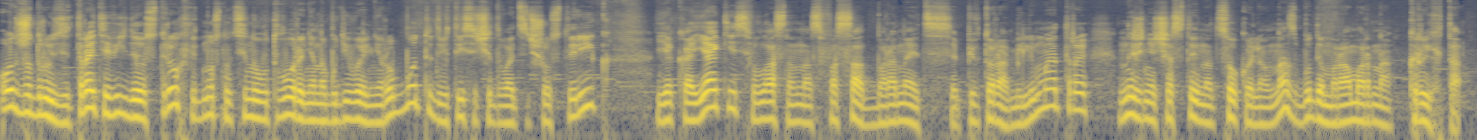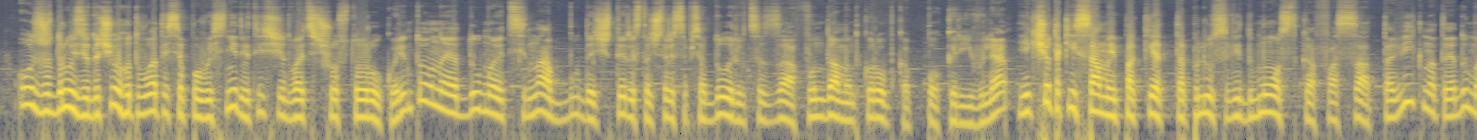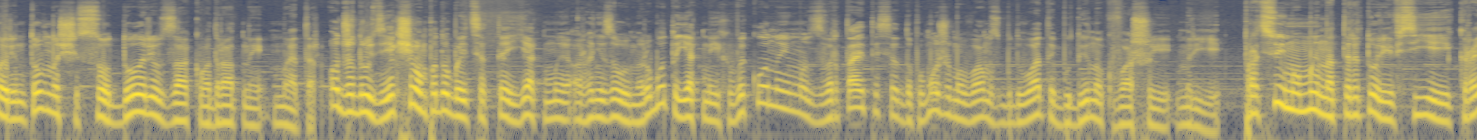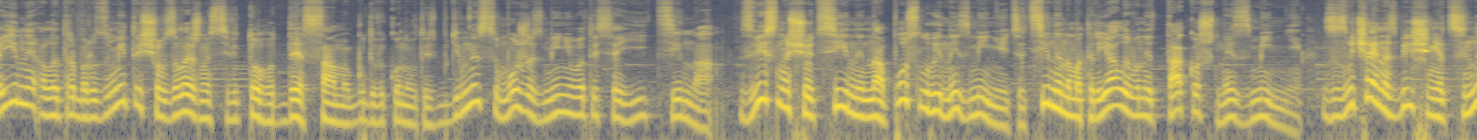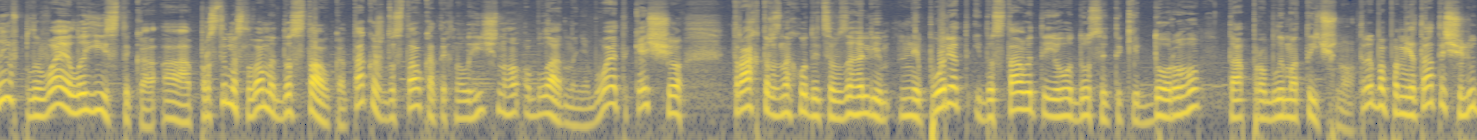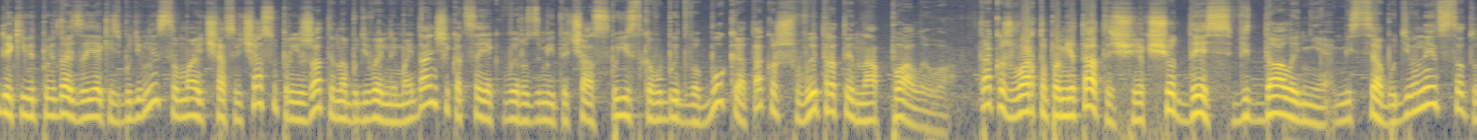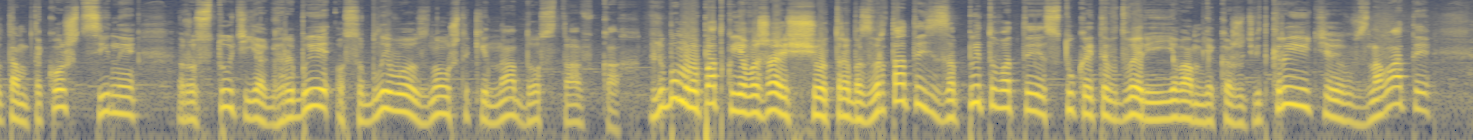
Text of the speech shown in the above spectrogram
Отже, друзі, третє відео з трьох відносно ціноутворення на будівельні роботи 2026 рік. Яка якість? Власне, у нас фасад баранець 1,5 мм, нижня частина цоколя у нас буде мраморна крихта. Отже, друзі, до чого готуватися по весні 2026 року? Орієнтовно, я думаю, ціна буде 400-450 доларів. Це за фундамент коробка покрівля. Якщо такий самий пакет та плюс відмостка, фасад та вікна, то я думаю, орієнтовно 600 доларів за квадратний метр. Отже, друзі, якщо вам подобається те, як ми організовуємо роботи, як ми їх виконуємо, звертайтеся, допоможемо вам збудувати будинок вашої мрії. Працюємо ми на території всієї країни, але треба розуміти, що в залежності від того, де саме буде виконуватись будівництво, може змінюватися і ціна. Звісно, що ціни на послуги не змінюються, ціни на матеріали вони також незмінні. Зазвичай на збільшення ціни впливає логістика, а простими словами, доставка. Також доставка технологічного обладнання. Буває таке, що трактор знаходиться взагалі не поряд, і доставити його досить таки дорого та проблематично. Треба пам'ятати, що люди, які відповідають за якість будівництва, мають час від часу приїжджати на будівельний майданчик. А це, як ви розумієте, час поїздка в обидва боки, а також витрати на паливо. Також варто пам'ятати, що якщо десь віддалені місця будівництва, то там також ціни ростуть як гриби, особливо знову ж таки на доставках. В будь-якому випадку я вважаю, що треба звертатись, запитувати, стукайте в двері, і вам, як кажуть, відкриють, взнавати,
